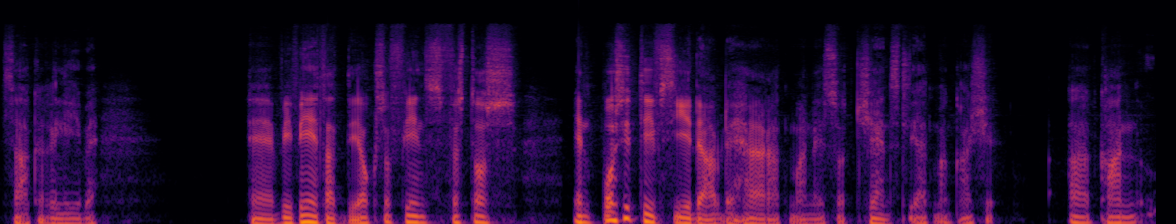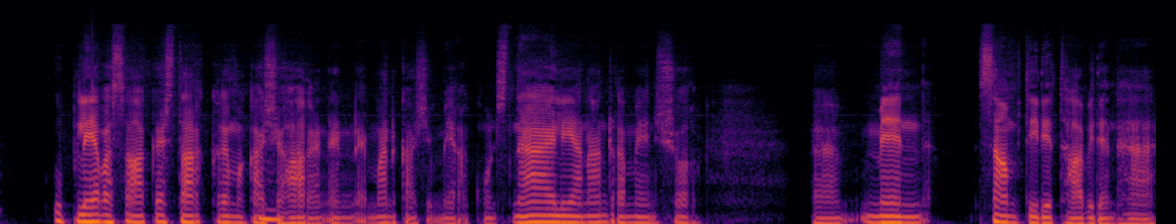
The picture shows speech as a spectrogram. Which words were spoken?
saker i livet. Eh, vi vet att det också finns förstås en positiv sida av det här, att man är så känslig att man kanske äh, kan uppleva saker starkare, man kanske har en, en man kanske är mer konstnärlig än andra människor. Eh, Men samtidigt har vi den här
